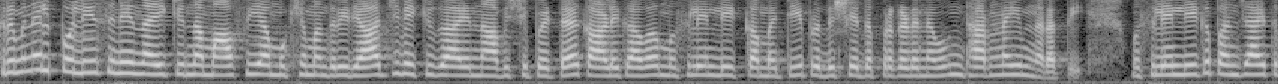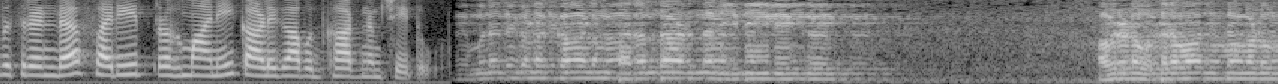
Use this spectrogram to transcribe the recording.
ക്രിമിനൽ പോലീസിനെ നയിക്കുന്ന മാഫിയ മുഖ്യമന്ത്രി രാജിവെക്കുക എന്നാവശ്യപ്പെട്ട് കാളികാവ് മുസ്ലിം ലീഗ് കമ്മിറ്റി പ്രതിഷേധ പ്രകടനവും ധർണയും നടത്തി. മുസ്ലിം ലീഗ് പഞ്ചായത്ത് പ്രസിഡന്റ് ഫരീദ് റഹ്മാനി കാളികാവ് ഉദ്ഘാടനം ചെയ്തു. ക്രിമിനലുകളെക്കാളും തരം താഴ്ന്ന രീതിയിലേക്ക് അവരുടെ ഉത്തരവാദിത്തങ്ങളും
